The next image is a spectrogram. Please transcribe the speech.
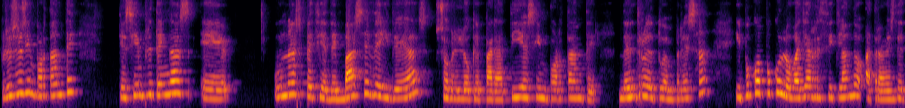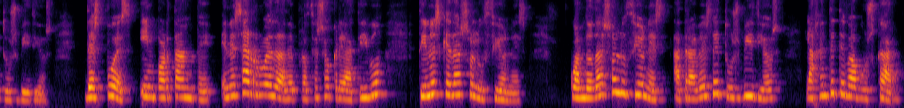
Pero eso es importante que siempre tengas eh, una especie de base de ideas sobre lo que para ti es importante dentro de tu empresa y poco a poco lo vayas reciclando a través de tus vídeos. Después, importante, en esa rueda de proceso creativo tienes que dar soluciones. Cuando das soluciones a través de tus vídeos, la gente te va a buscar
